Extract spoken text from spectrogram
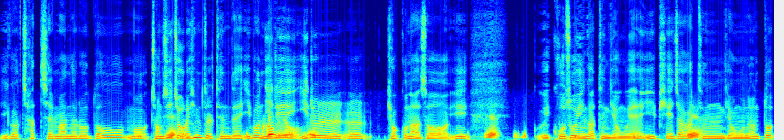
이거 자체만으로도 뭐 정신적으로 힘들 텐데 이번 네. 그럼요. 일이 일을 겪고 나서 이 예. 이 고소인 같은 경우에 이 피해자 네. 같은 경우는 또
